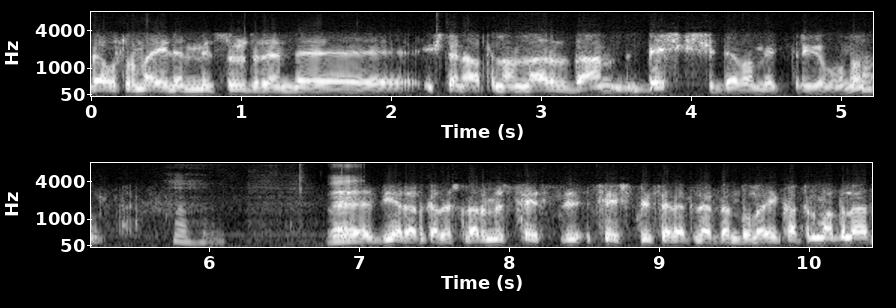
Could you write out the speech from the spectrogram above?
ve oturma eylemini sürdüren e, işten atılanlardan 5 kişi devam ettiriyor bunu. Hı hı. Ve E, diğer arkadaşlarımız çeşitli, çeşitli sebeplerden dolayı katılmadılar.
